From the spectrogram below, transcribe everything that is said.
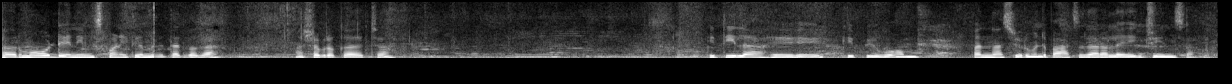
थर्मो डेनिम्स पण इथे मिळतात बघा. अशा प्रकारच्या. कितीला आहे हे? किपी वॉर्म पन्नास युरो म्हणजे पाच हजाराला एक जीन्स आहे.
